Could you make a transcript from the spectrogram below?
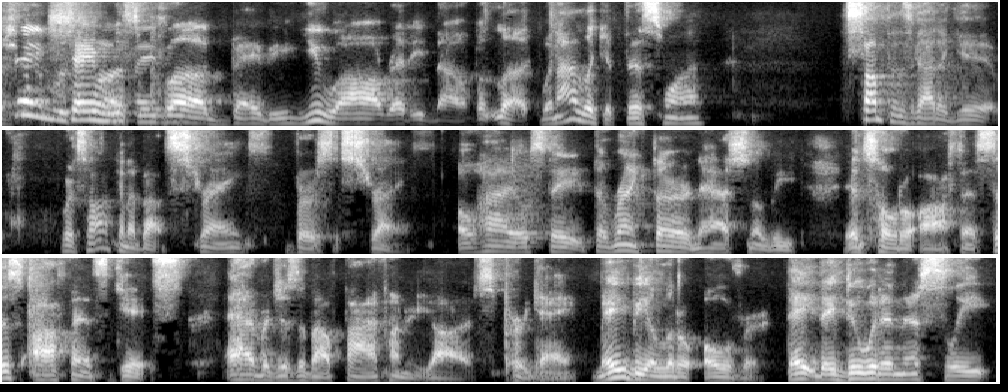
Shameless, shameless plug, plug baby. You already know. But look, when I look at this one, something's got to give. We're talking about strength versus strength. Ohio State, they're ranked third nationally in total offense. This offense gets averages about 500 yards per game, maybe a little over. They they do it in their sleep.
